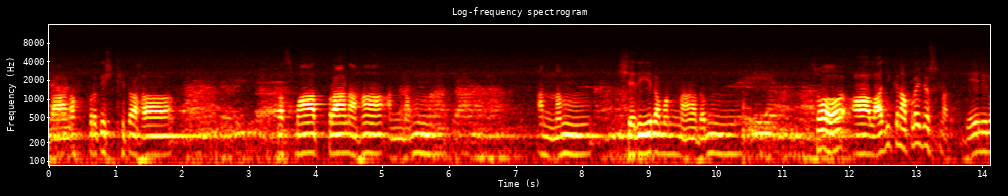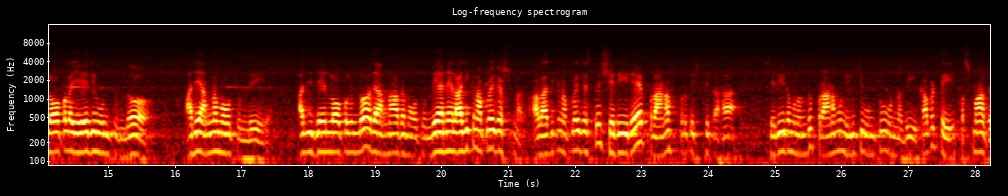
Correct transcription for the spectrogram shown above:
ప్రాణ ప్రతిష్ఠిత తస్మాత్ ప్రాణ అన్నం. అన్నం శరీరమన్నాదం. సో ఆ లాజిక్ని అప్లై చేస్తున్నారు. దేని లోపల ఏది ఉంటుందో అది అన్నం అవుతుంది అది దేని లోపల ఉందో అది అన్నాదం అవుతుంది అనే లాజిక్ని అప్లై చేస్తున్నారు. ఆ లాజిక్ని అప్లై చేస్తే శరీరే ప్రాణ ప్రతిష్ఠిత శరీరమునందు ప్రాణము నిలిచి ఉంటూ ఉన్నది. కాబట్టి తస్మాత్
